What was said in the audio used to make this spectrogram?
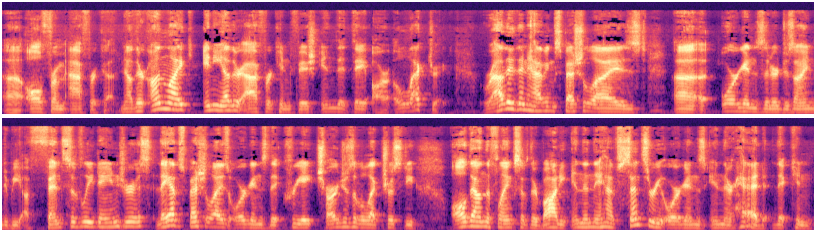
Uh, all from Africa. Now, they're unlike any other African fish in that they are electric. Rather than having specialized uh, organs that are designed to be offensively dangerous. They have specialized organs that create charges of electricity all down the flanks of their body, and then they have sensory organs in their head that can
